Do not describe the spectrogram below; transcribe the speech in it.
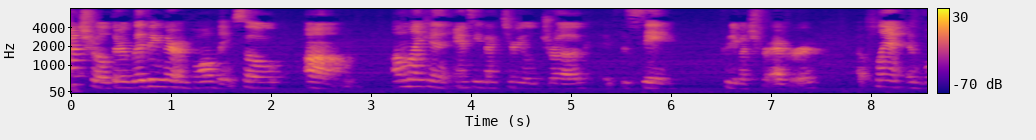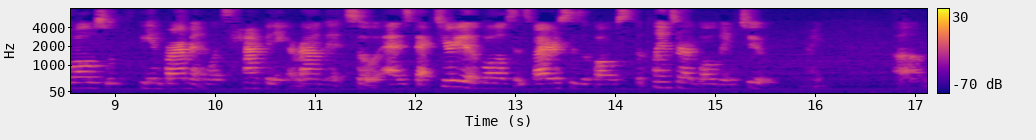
natural. They're living. They're evolving. So, um, unlike an antibacterial drug, it's the same pretty much forever. A plant evolves with the environment and what's happening around it. So, as bacteria evolves, as viruses evolves, the plants are evolving too, right? Um,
